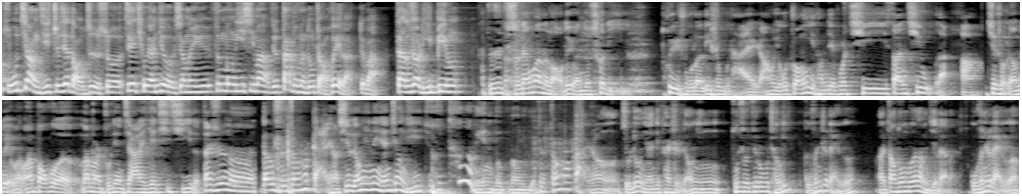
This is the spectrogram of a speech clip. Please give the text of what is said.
族降级直接导致说这些球员就相当于分崩离析嘛，就大部分都转会了，对吧？大家都知道黎兵，就是十连冠的老队员就彻底退出了历史舞台，然后由庄毅他们这波七三七五的啊接手辽宁队，完完包括慢慢逐渐加了一些七七的。但是呢，当时正好赶上，其实辽宁那年降级就是特别你都不能理解，就正好赶上九六年就开始辽宁足球俱乐部成立，股份制改革。呃，张东波他们进来了，股份制改革，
